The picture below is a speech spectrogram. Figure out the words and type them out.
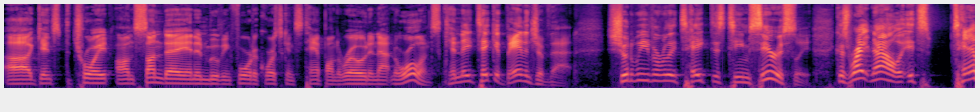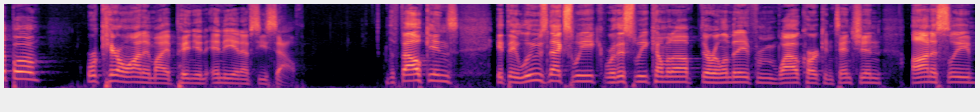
uh, against Detroit on Sunday, and then moving forward, of course, against Tampa on the road and at New Orleans. Can they take advantage of that? Should we even really take this team seriously? Because right now, it's Tampa or Carolina, in my opinion, in the NFC South. The Falcons, if they lose next week or this week coming up, they're eliminated from wild card contention. Honestly,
